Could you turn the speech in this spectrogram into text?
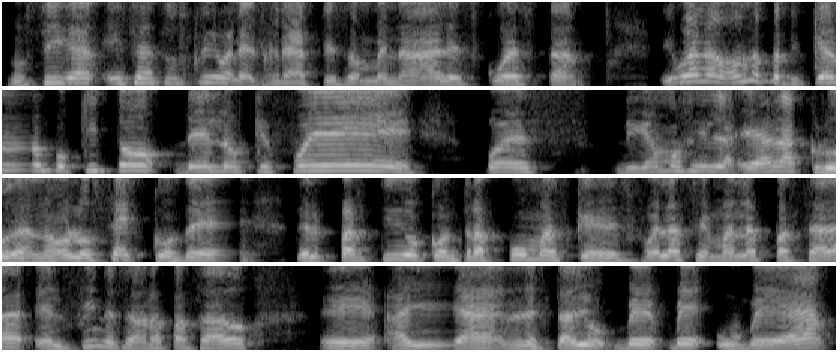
nos sigan y se suscriban, es gratis, hombre, nada les cuesta. Y bueno, vamos a platicar un poquito de lo que fue pues, digamos, ya la cruda, ¿no? Los ecos de, del partido contra Pumas que fue la semana pasada, el fin de semana pasado, eh, allá en el estadio BBVA,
